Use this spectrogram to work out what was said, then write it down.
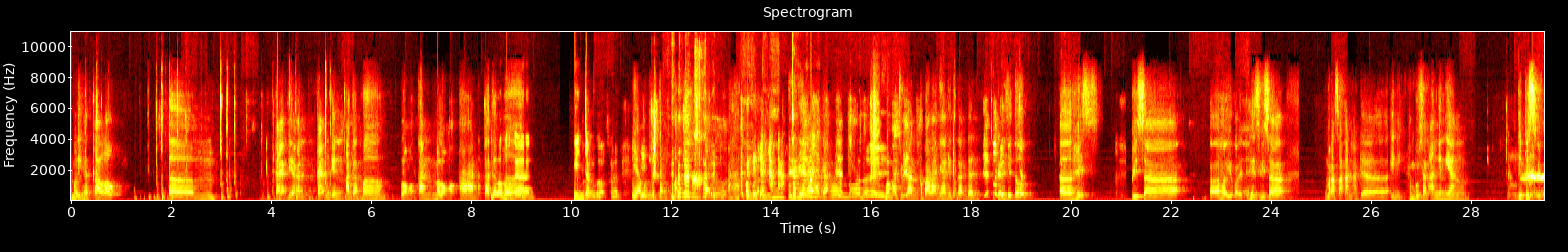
melihat kalau em, kayak dia kan kayak mungkin agak melongokkan melongokkan agak me- Melongokkan. Ngincang. Kan. iya Ngincang. mengincang mengincang apa pula jadi dia kayak agak memajukan kepalanya gitu kan dan dari situ eh Haze bisa eh, how you call it Haze bisa merasakan ada ini hembusan angin yang tipis gitu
